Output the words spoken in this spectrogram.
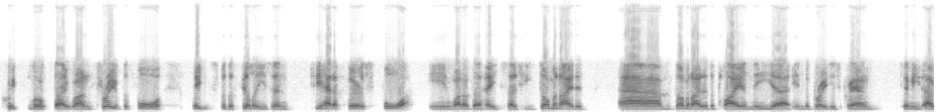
quick look. They won three of the four heats for the fillies, and she had a first four in one of the heats. So she dominated um, dominated the play in the uh, in the Breeders' Crown semi uh,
